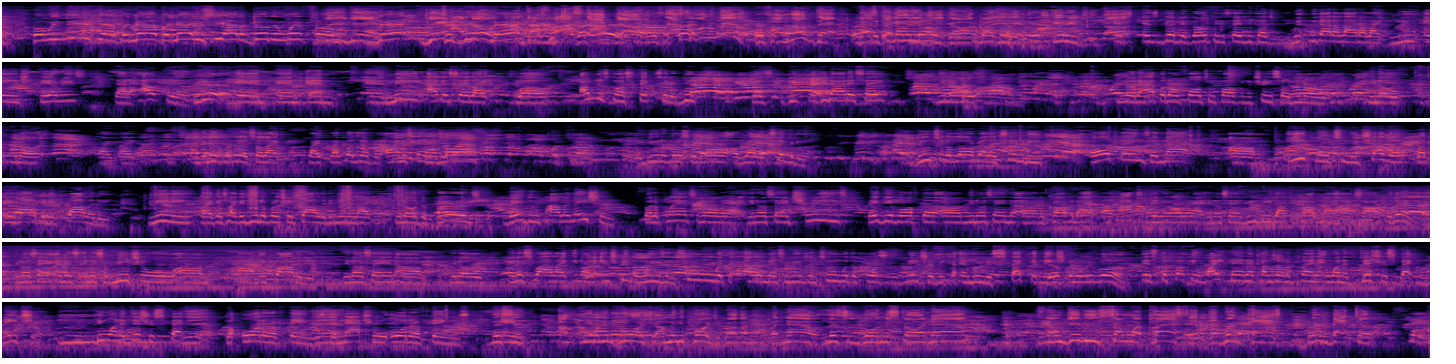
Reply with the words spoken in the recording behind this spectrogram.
the. But we needed that. But now, but now you see how the building went from Yeah, yeah. that yeah, to I this know. now. That's why I stopped y'all. that's That's, on the real. That's I love that. That's But the you know, energy, God, right here. it's- Energy, God. It's, it's good to go through these things because we, we got a lot of like new age theories that are out there. Yeah. And and and and me, I just say like, well, I'm just gonna stick to the roots. Because you know how they say, you know, um, you know, the apple don't fall too far from the tree. So you know, you know, you know, like like like it is what it is. So like like like for example, I understand the law, the universal law of relativity. Due to the law of relativity, all things are not um, equal to each other, but they have an equality. Meaning, like it's like a universal equality. Meaning, like you know, the birds they do pollination for the plants and all of that. You know, what I'm saying trees they give off the um, you know, what I'm saying the, uh, the carbon di- uh, oxygen and all of that. You know, what I'm saying we breathe out the carbon dioxide for them. You know, what I'm saying and it's and it's a mutual um, um, equality. You know, what I'm saying um, you know, and it's why like you know the inch people we was in tune with the elements and we was in tune with the forces of nature because and we respected nature. Definitely was. It's the fucking white man that comes on the planet and want to disrespect nature. He want to disrespect Yeah. the order of things, Yeah. the natural order of things. Listen, And, I'm, I'm you know gonna what pause you. I'm gonna pause you, brother. But now, listen, you go in the store now. They don't give you somewhat plastic. They went past, went back to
